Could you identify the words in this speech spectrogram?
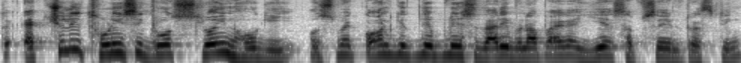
तो एक्चुअली थोड़ी सी ग्रोथ स्लो इन होगी उसमें कौन कितनी अपनी हिस्सेदारी बना पाएगा ये सबसे इंटरेस्टिंग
